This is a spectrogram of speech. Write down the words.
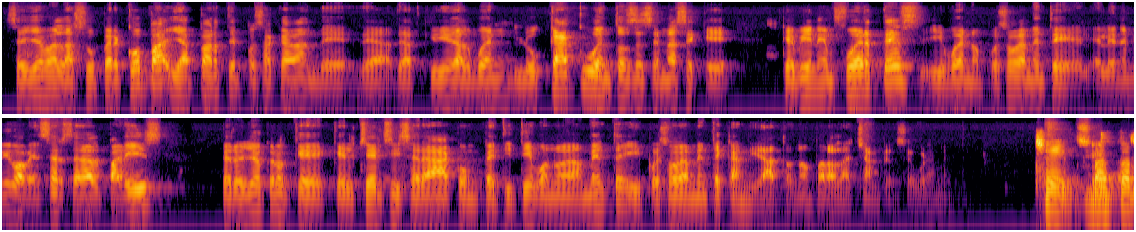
se lleva la Supercopa y aparte pues acaban de, adquirir al buen Lukaku, entonces se me hace que, que vienen fuertes y bueno, pues obviamente el, el enemigo a vencer será el París pero yo creo que, el Chelsea será competitivo nuevamente y pues obviamente candidato, ¿no? Para la Champions seguramente. Sí, va a estar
